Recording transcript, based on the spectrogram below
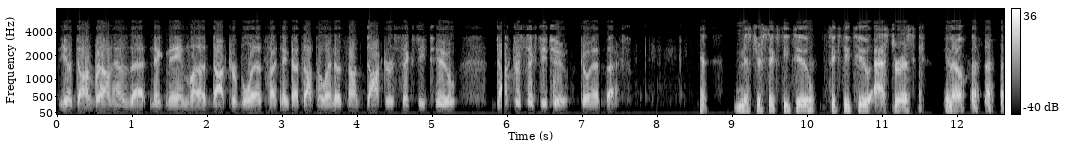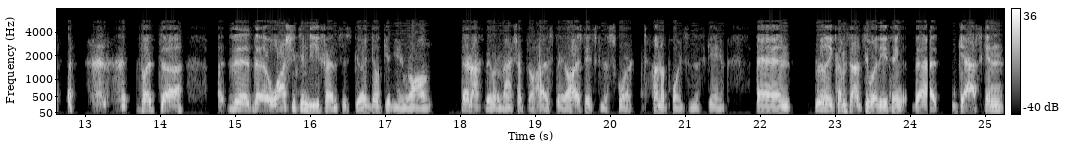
you know, Don Brown has that nickname, uh, Dr. Blitz. I think that's out the window. It's now Dr. 62. Dr. 62. Go ahead, Bex. Mr. 62, 62 asterisk, you know. but uh, the the Washington defense is good. Don't get me wrong. They're not going to be able to match up to Ohio State. Ohio State's going to score a ton of points in this game, and really comes down to whether you think that Gaskin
